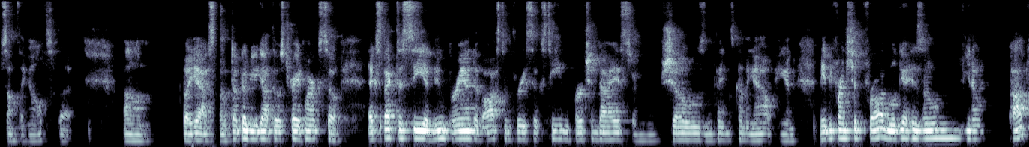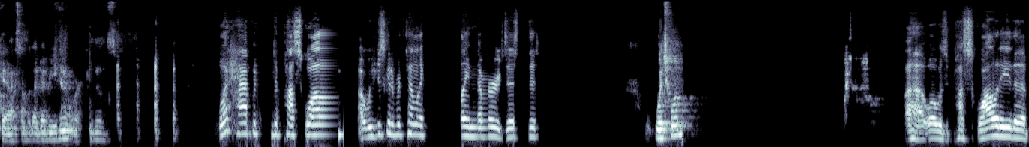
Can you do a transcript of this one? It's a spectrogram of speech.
something else. But um, but yeah, so WWE got those trademarks. So expect to see a new brand of Austin 316 merchandise and shows and things coming out. And maybe Friendship Frog will get his own, you know, podcast on the WWE network. Who knows? what happened to Pasquale? Are we just going to pretend like never existed? Which one? Uh, what was it? Pasquale, the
